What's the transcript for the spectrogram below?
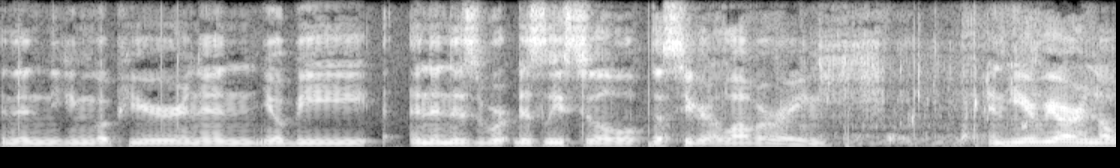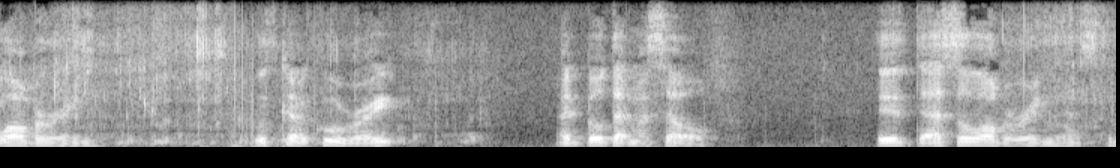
And then you can go up here, and then you'll be, and then this this leads to the, the secret lava ring. And here we are in the lava ring. Looks kind of cool, right? I built that myself. It, that's the lava ring. That's the...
